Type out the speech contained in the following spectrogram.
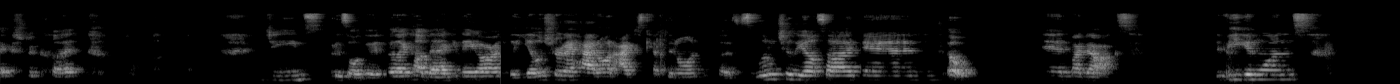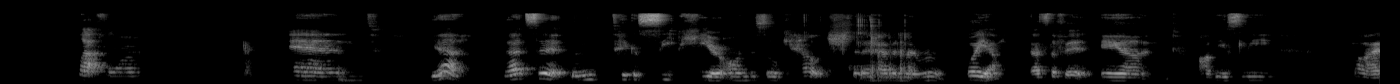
extra cut jeans, but it's all good. I like how baggy they are. The yellow shirt I had on, I just kept it on because it's a little chilly outside. And, oh, and my docs. The vegan ones, platform, and yeah, that's it. Let me take a seat here on this little couch that I have in my room. But yeah, that's the fit. And obviously my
